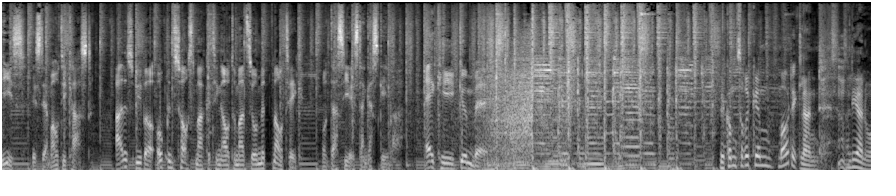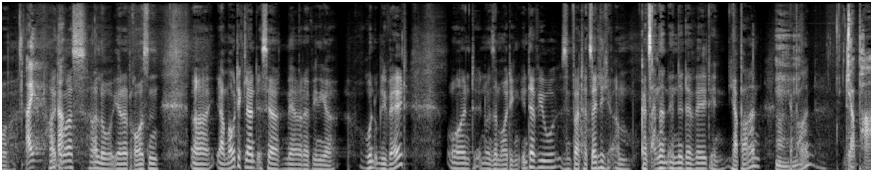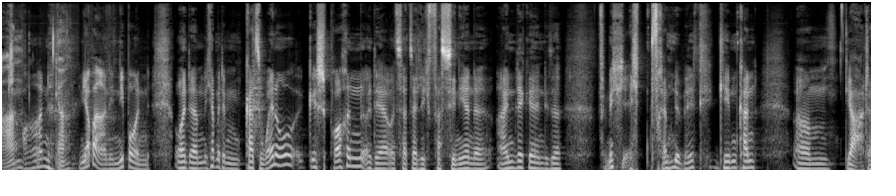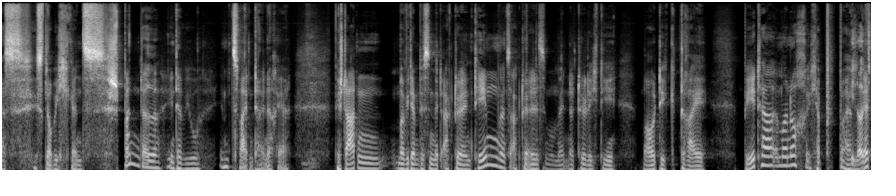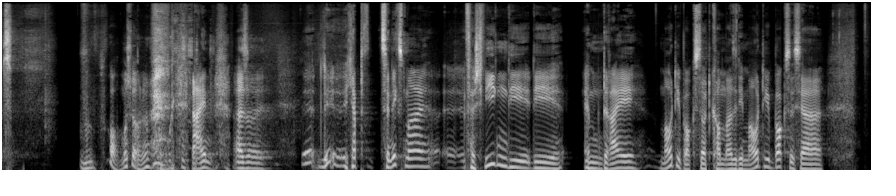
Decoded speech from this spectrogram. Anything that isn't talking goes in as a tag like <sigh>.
Dies ist der Mauticast. Alles über Open Source Marketing Automation mit Mautic. Und das hier ist dein Gastgeber, Eki Gümbel. Willkommen zurück im Mautikland. Hallihallo. <laughs> Hi. Hi Na? Thomas. Hallo, ihr da draußen. Äh, ja, Mautikland ist ja mehr oder weniger rund um die Welt. Und in unserem heutigen Interview sind wir tatsächlich am ganz anderen Ende der Welt in Japan. Japan? Japan. Japan? Ja. In Japan, in Nippon. Und ähm, ich habe mit dem Katsueno gesprochen, der uns tatsächlich faszinierende Einblicke in diese für mich echt fremde Welt geben kann. Ähm, ja, das ist, glaube ich, ganz spannend. Also Interview im zweiten Teil nachher. Wir starten mal wieder ein bisschen mit aktuellen Themen. Ganz aktuell ist im Moment natürlich die Mautic 3 Beta immer noch. Ich habe beim Wie läuft's? Oh, muss ja, ne? <laughs> Nein, also äh, ich habe zunächst mal äh, verschwiegen die, die M3 Mautibox.com. Also die Mautibox ist ja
